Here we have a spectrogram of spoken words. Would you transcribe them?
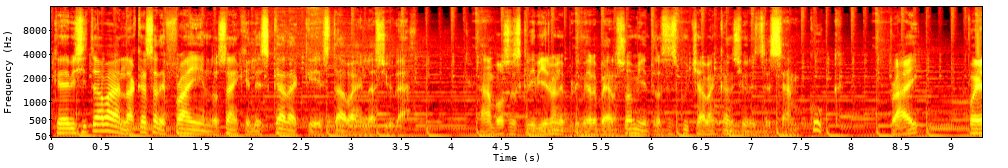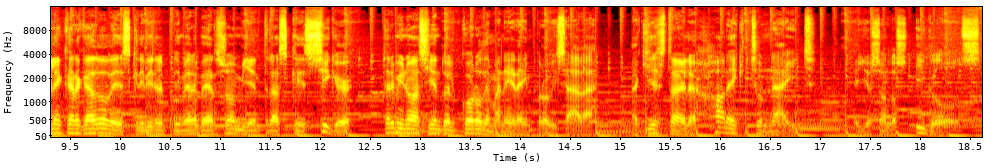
que visitaba la casa de Fry en Los Ángeles cada que estaba en la ciudad. Ambos escribieron el primer verso mientras escuchaban canciones de Sam Cooke. Fry fue el encargado de escribir el primer verso mientras que Seeger terminó haciendo el coro de manera improvisada. Aquí está el Heartache Tonight. Ellos son los Eagles,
